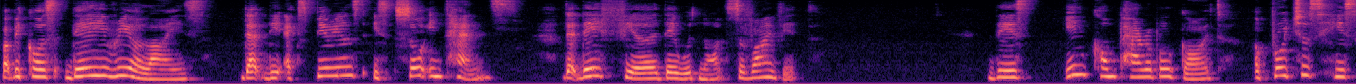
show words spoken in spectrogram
but because they realize that the experience is so intense that they fear they would not survive it. This incomparable God approaches his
